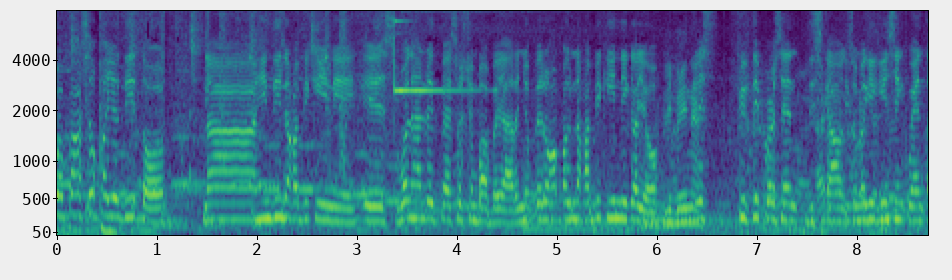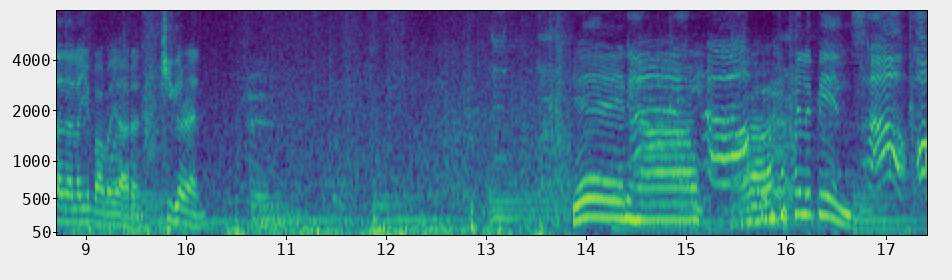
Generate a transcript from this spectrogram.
papasok kayo dito na hindi nakabikini is 100 pesos yung babayaran nyo. Pero kapag nakabikini kayo Libre na. is 50% discount. So magiging 50 na lang yung babayaran. Chigaran. Yay, anyhow. Ah, Philippines. How? Oh,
